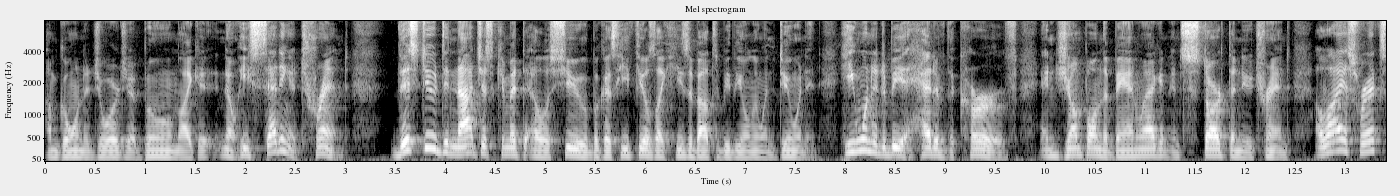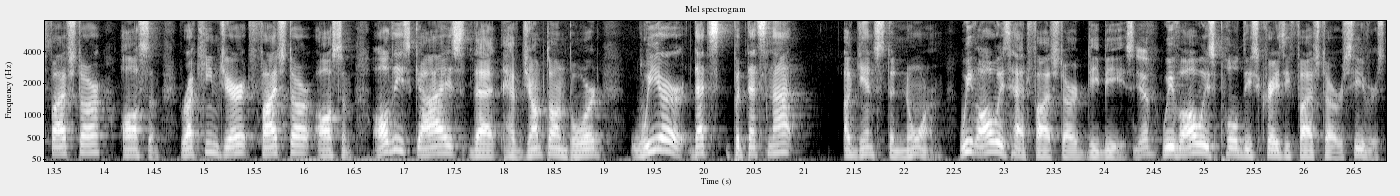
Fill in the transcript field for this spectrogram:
I'm going to Georgia, boom. Like uh, no, he's setting a trend. This dude did not just commit to LSU because he feels like he's about to be the only one doing it. He wanted to be ahead of the curve and jump on the bandwagon and start the new trend. Elias Ricks, five star, awesome. Rakim Jarrett, five star, awesome. All these guys that have jumped on board, we are that's but that's not against the norm. We've always had five star DBs. Yeah. We've always pulled these crazy five star receivers.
